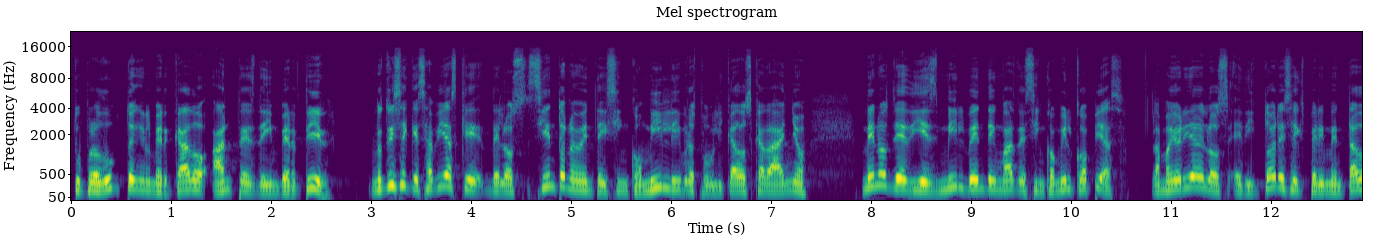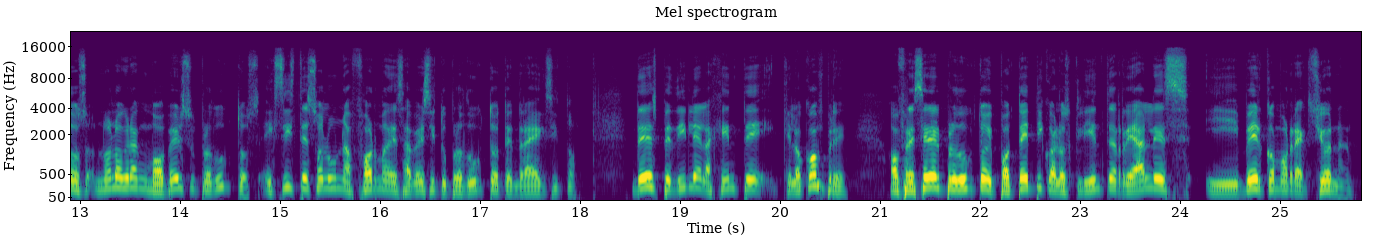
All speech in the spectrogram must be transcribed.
tu producto en el mercado antes de invertir. Nos dice que sabías que de los 195 mil libros publicados cada año, menos de 10 mil venden más de 5 mil copias. La mayoría de los editores experimentados no logran mover sus productos. Existe solo una forma de saber si tu producto tendrá éxito. Debes pedirle a la gente que lo compre, ofrecer el producto hipotético a los clientes reales y ver cómo reaccionan.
